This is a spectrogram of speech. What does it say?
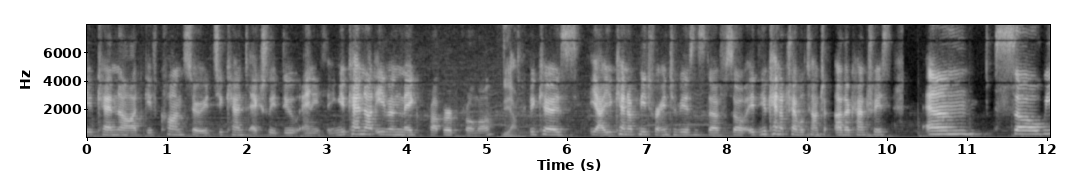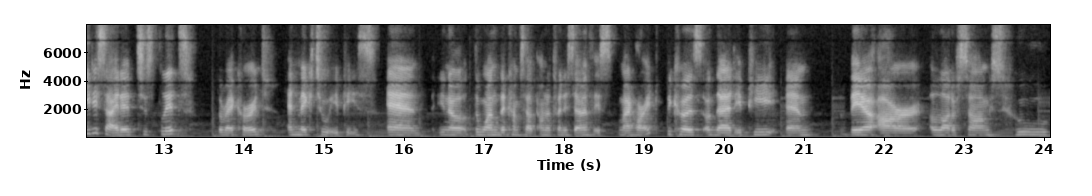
you cannot give concerts, you can't actually do anything. You cannot even make proper promo Yeah. because yeah you cannot meet for interviews and stuff so it, you cannot travel to other countries um so we decided to split the record and make two eps and you know the one that comes out on the 27th is my heart because on that ep um there are a lot of songs who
